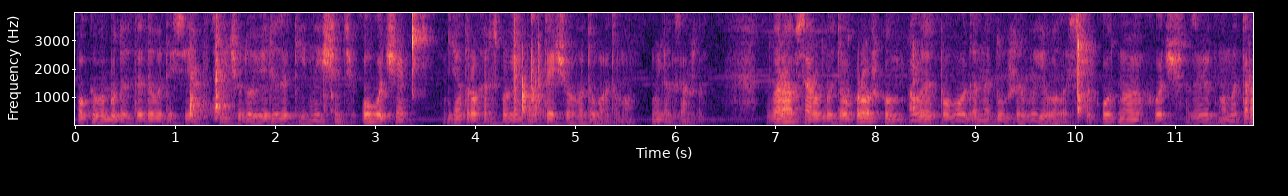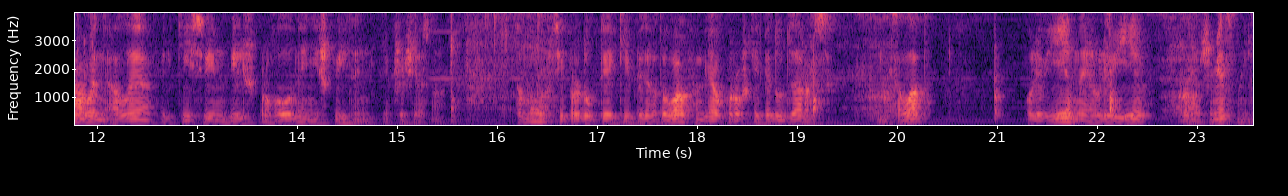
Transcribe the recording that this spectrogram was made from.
Поки ви будете дивитися, як ці чудові різаки нищать овочі, я трохи розповім про те, що готуватиму, ну як завжди. Збирався робити окрошку, але погода не дуже виявилася спекотною, хоч за вікном і травень, але якийсь він більш прохолодний, ніж квітень, якщо чесно. Тому всі продукти, які підготував для окрошки, підуть зараз на салат. Олів'є, не олів'є, коротше, м'ясний.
